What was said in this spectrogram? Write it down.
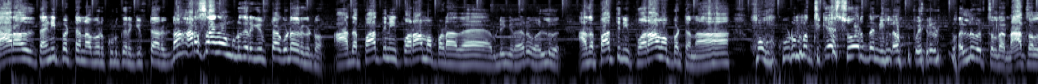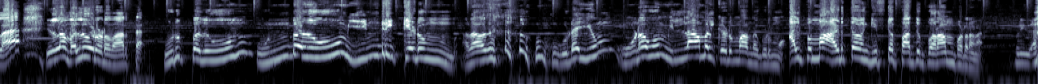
யாராவது தனிப்பட்ட நபர் கொடுக்குற கிஃப்டா இருக்கட்டும் அரசாங்கம் கொடுக்குற கிஃப்டா கூட இருக்கட்டும். அதை பார்த்து நீ பொறாமப்படாத அப்படிங்கிறாரு வள்ளுவர். அதை பார்த்து நீ பொறாமப்பட்டனா உன் குடும்பத்துக்கே சோறு தண்ணி இல்லாம போயிடும் வள்ளுவர் சொல்ற நான் சொல்ல இதெல்லாம் வள்ளுவரோட வார்த்தை. உடுப்பதும் உண்பதும் இன்றி கெடும். அதாவது உடையும் உணவும் இல்லாமல் கெடுமா அந்த குடும்பம்? அல்பமா அடுத்தவன் கிஃப்ட்டை பார்த்து பொறாமப்படுறவன். புரியுதா?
